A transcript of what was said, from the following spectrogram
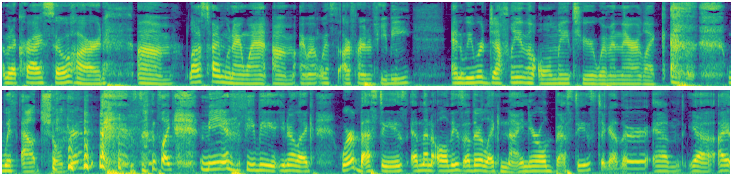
I'm gonna cry so hard. Um, last time when I went, um, I went with our friend Phoebe, and we were definitely the only two women there, like without children. so it's like me and Phoebe, you know, like we're besties, and then all these other like nine year old besties together. And yeah, I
